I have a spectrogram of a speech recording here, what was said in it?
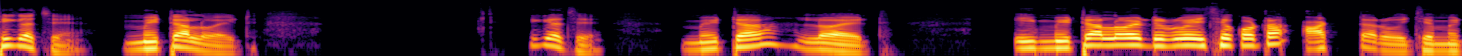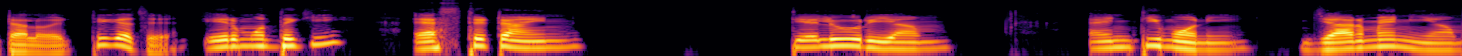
ঠিক আছে? মেটালয়েড ঠিক আছে? মেটালয়েড এই মেটালয়েড রয়েছে কটা? আটটা রয়েছে মেটালয়েড ঠিক আছে? এর মধ্যে কি? Astatine tellurium antimony germanium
